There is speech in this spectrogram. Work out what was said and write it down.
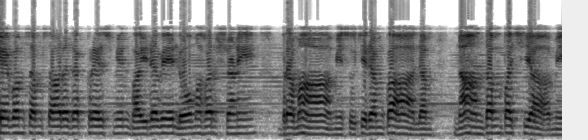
एवं संसारचक्रेऽस्मिन् भैरवे लोमहर्षणे भ्रमामि सुचिरं कालं नान्दं पश्यामि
